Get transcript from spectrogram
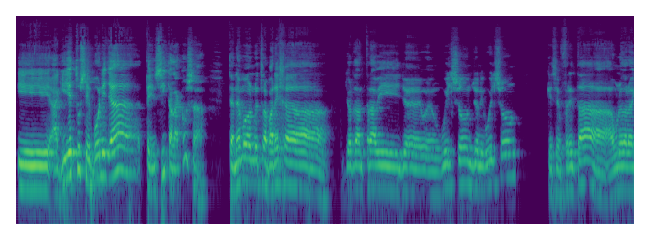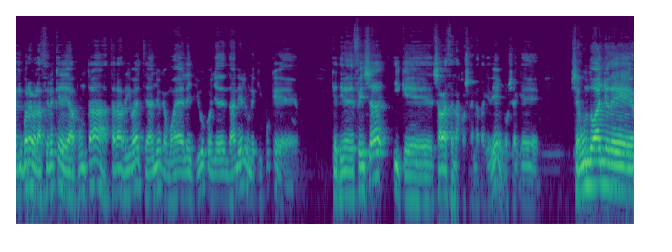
Y aquí esto se pone ya tensita la cosa. Tenemos nuestra pareja Jordan Travis Wilson, Johnny Wilson, que se enfrenta a uno de los equipos revelaciones que apunta a estar arriba este año, como es LSU con Jaden Daniel, un equipo que, que tiene defensa y que sabe hacer las cosas en ataque bien. O sea que segundo año de,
